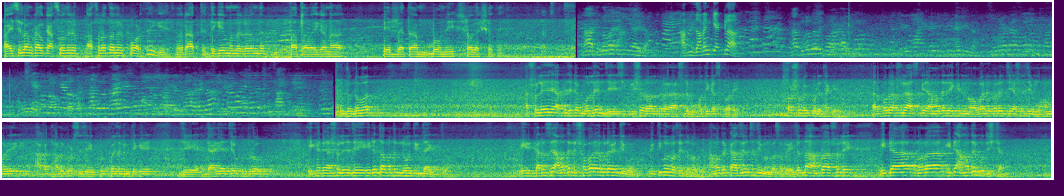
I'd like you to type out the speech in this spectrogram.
আইছিলাম কাল আসরের আসরাতনের পর থেকে। রাত্রের থেকেই মনে করেন যে পাতলা পায়খানা পেট ব্যথা বমি সব একসাথে। আপনি যাবেন কি একলা? ধন্যবাদ। আসলে আপনি যেটা বললেন যে চিকিৎসক আসলে মহতি কাজ করে সবসময় করে থাকে। তারপরে আসলে আজকে আমাদের এখানে নবানগরে যে আসলে যে মহামারী আকার ধারণ করছে, যে ফুড পয়জনিং থেকে যে ডায়রিয়ার যে উপদ্রব, এখানে আসলে যে, এটা তো আমাদের নৈতিক দায়িত্ব। এর কারণ হচ্ছে আমাদের সবার উপরে আগে জীবন জীবন বাঁচাইতে হবে। আমাদের কাজই হচ্ছে জীবন বাঁচানো এই জন্য আমরা আসলে এটা, ওনারা এটা আমাদের প্রতিষ্ঠান।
